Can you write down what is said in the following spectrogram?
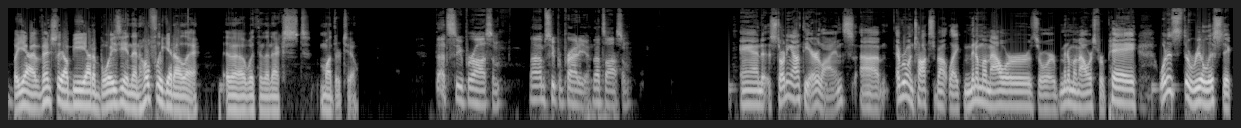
but yeah, eventually I'll be out of Boise, and then hopefully get LA uh, within the next month or two. That's super awesome. I'm super proud of you. That's awesome. And starting out the airlines, um, everyone talks about like minimum hours or minimum hours for pay. What is the realistic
